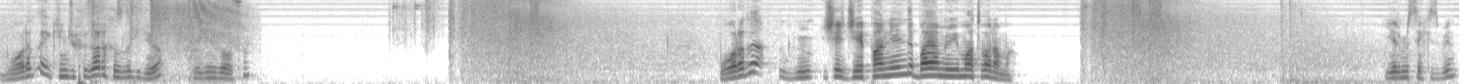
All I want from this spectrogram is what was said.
Bu arada ikinci füzer hızlı gidiyor. Bilginiz olsun. Bu arada şey cephanelerinde bayağı mühimmat var ama. 28 bin.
